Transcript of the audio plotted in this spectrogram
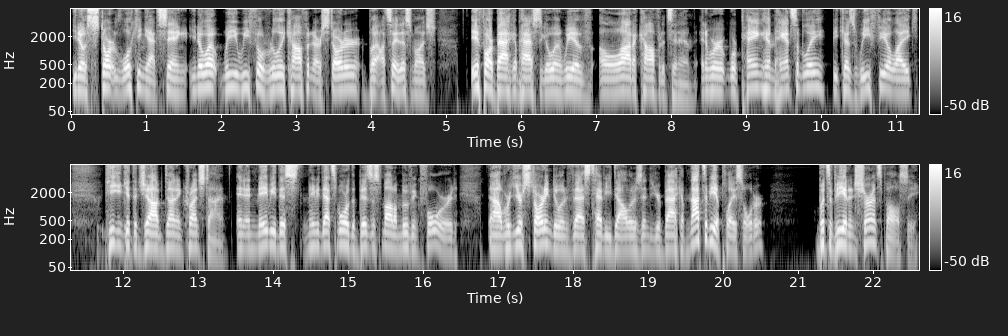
you know, start looking at saying, you know what, we we feel really confident in our starter, but I'll tell you this much: if our backup has to go in, we have a lot of confidence in him, and we're we're paying him handsomely because we feel like he can get the job done in crunch time. And and maybe this maybe that's more of the business model moving forward, uh, where you're starting to invest heavy dollars into your backup, not to be a placeholder, but to be an insurance policy.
